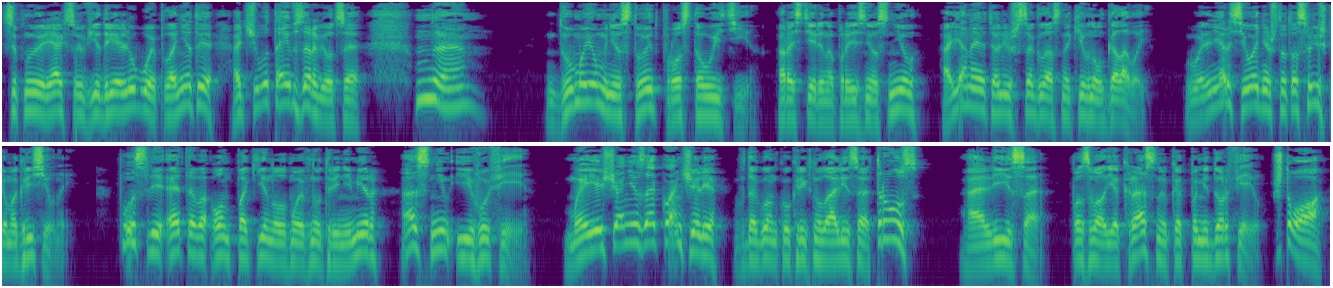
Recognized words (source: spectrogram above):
цепную реакцию в ядре любой планеты, от чего та и взорвется. «Да». «Думаю, мне стоит просто уйти», – растерянно произнес Нил, а я на это лишь согласно кивнул головой. «Вольнер сегодня что-то слишком агрессивный». После этого он покинул мой внутренний мир, а с ним и его феи. «Мы еще не закончили!» – вдогонку крикнула Алиса. «Трус!» «Алиса!» Позвал я красную, как помидор фею. «Что?»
